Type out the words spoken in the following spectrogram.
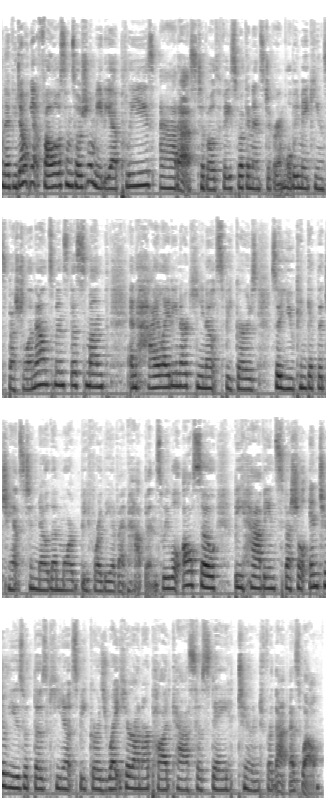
And if you don't yet follow us on social media, please add us to both Facebook and Instagram. We'll be making special announcements this month and highlighting our keynote speakers so you can get the chance to know them more before the event happens. We will also be having special interviews with those keynote speakers right here on our podcast, so stay tuned for that as well.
